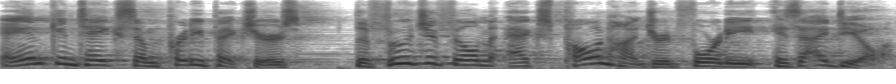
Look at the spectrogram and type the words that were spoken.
and can take some pretty pictures, the Fujifilm XP140 is ideal.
